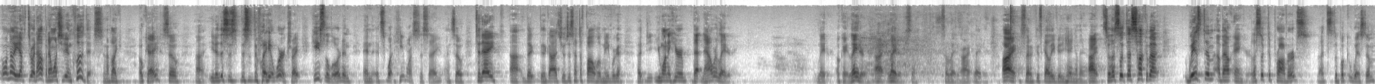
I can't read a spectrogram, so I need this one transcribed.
Well, no, you don't have to throw it out, but I want you to include this. And I'm like, Okay. So, uh, you know, this is, this is the way it works, right? He's the Lord, and, and it's what he wants to say. And so today, uh, the, the guys, you'll just have to follow me. We're gonna, uh, you want to hear that now or later? Later. Okay, later. All right, later. So. So later. All right, later. All right, so just gotta leave you hanging there. All right, so let's look, let's talk about wisdom about anger. Let's look to Proverbs. That's the book of wisdom.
